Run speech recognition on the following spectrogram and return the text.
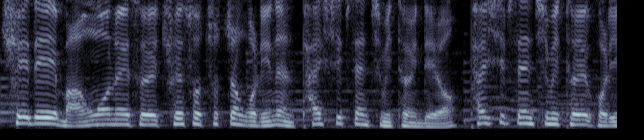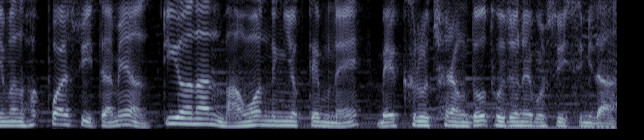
최대 망원에서의 최소 초점거리는 80cm인데요. 80cm의 거리만 확보할 수 있다면 뛰어난 망원 능력 때문에 매크로 촬영도 도전해 볼 수 있습니다.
